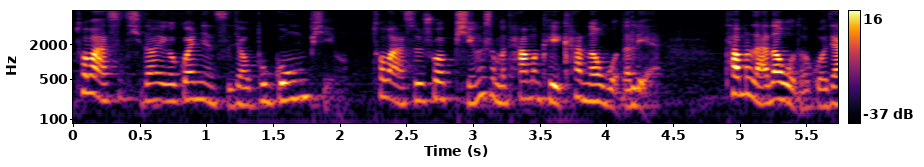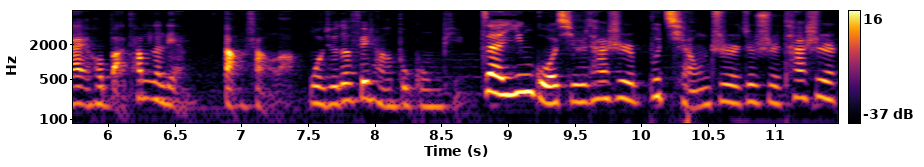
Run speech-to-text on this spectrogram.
托马斯提到一个关键词叫不公平。托马斯说，凭什么他们可以看到我的脸？他们来到我的国家以后，把他们的脸挡上了，我觉得非常的不公平。在英国，其实他是不强制，就是他是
